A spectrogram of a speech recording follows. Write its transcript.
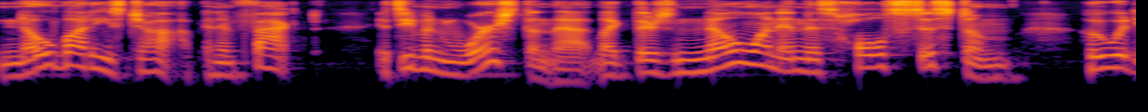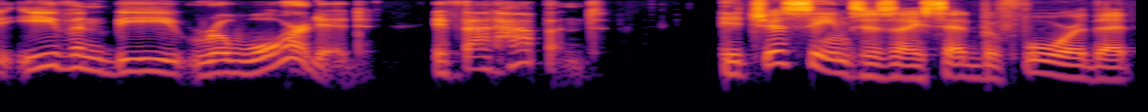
nobody's job. And in fact, it's even worse than that. Like, there's no one in this whole system who would even be rewarded if that happened. It just seems, as I said before, that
